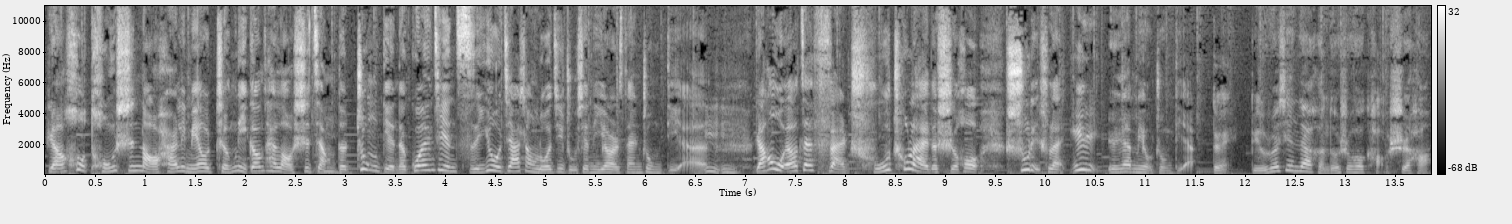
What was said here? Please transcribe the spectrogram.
然后同时脑海里面要整理刚才老师讲的。重点的关键词又加上逻辑主线的一二三重点，嗯嗯，然后我要在反刍出来的时候梳理出来，因为仍然没有重点。对，比如说现在很多时候考试哈，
